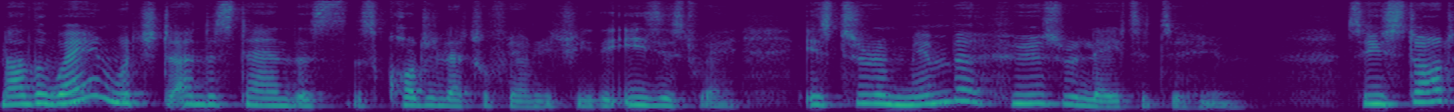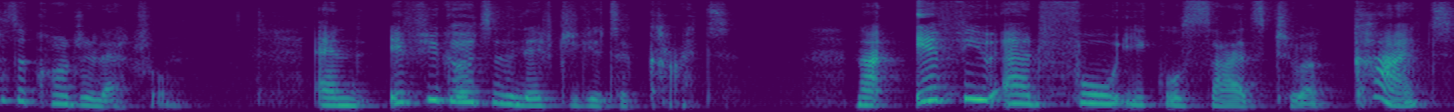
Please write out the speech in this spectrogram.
Now, the way in which to understand this, this quadrilateral family tree, the easiest way, is to remember who's related to whom. So you start with a quadrilateral, and if you go to the left, you get a kite. Now, if you add four equal sides to a kite,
